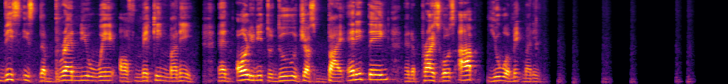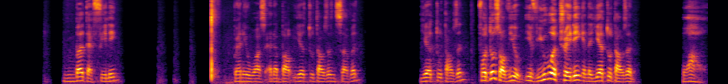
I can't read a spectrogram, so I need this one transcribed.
This is the brand new way of making money. And all you need to do, just buy anything and the price goes up, you will make money. Remember that feeling when it was at about year 2007, year 2000? For those of you, if you were trading in the year 2000, wow,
